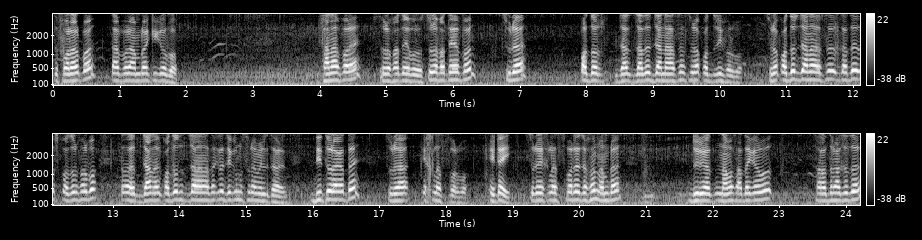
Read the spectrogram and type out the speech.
তো পড়ার পর তারপরে আমরা কি করব? সানা পরে সুরা ফাতেহা পড়ব। সুরা ফাতেহার পর সুরা কদর যাদের জানা আছে সুরা কদরই পড়ব। সুরা কদর জানা আছে, যাদের কদর পড়ব জানা, কদর জানা না থাকলে যে কোনো সুরা মিলতে পারেন। দ্বিতীয় রাগাতে সুরা ইখলাস পড়ব। এটাই। সুরা এখলাস পরে যখন আমরা দুই নামাজ আদায় করব সালাদুল হাজতের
